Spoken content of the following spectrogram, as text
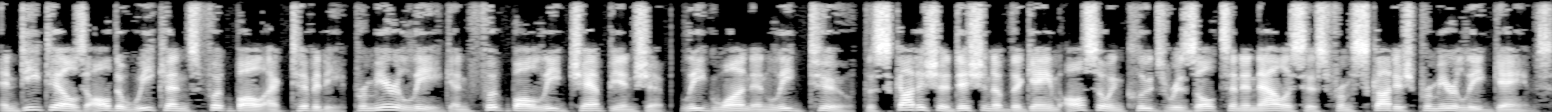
and details all the weekend's football activity Premier League and Football League Championship, League One and League Two. The Scottish edition of the game also includes results and analysis from Scottish Premier League games.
